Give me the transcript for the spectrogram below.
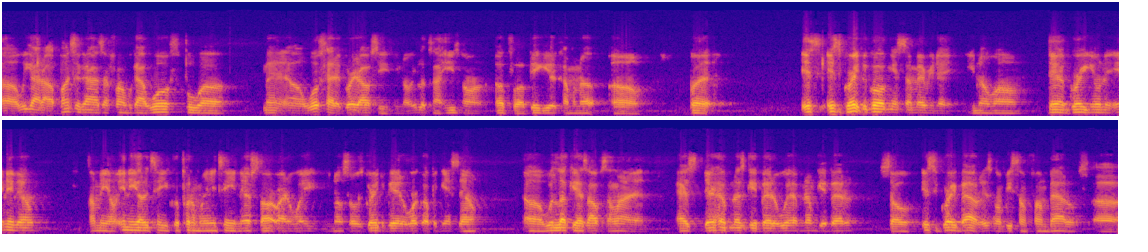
Uh, we got a bunch of guys up front. We got Wolfe, who, uh, man, uh, Wolfe's had a great offseason. You know, he looks like he's going up for a big year coming up. Um, but it's it's great to go against them every day. You know, um, they're a great unit. Any of them, I mean, on any other team, you could put them on any team, they'll start right away. You know, so it's great to be able to work up against them. Uh, we're lucky as offensive line, as they're helping us get better, we're helping them get better. So it's a great battle. It's going to be some fun battles uh,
